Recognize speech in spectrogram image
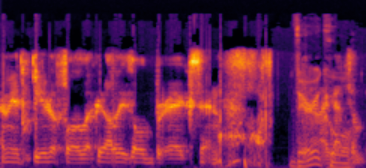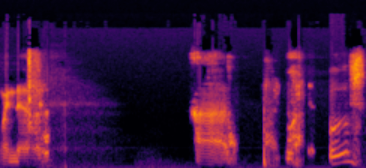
I mean, it's beautiful. Look at all these old bricks and Very I got cool. some windows. Uh, oops.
